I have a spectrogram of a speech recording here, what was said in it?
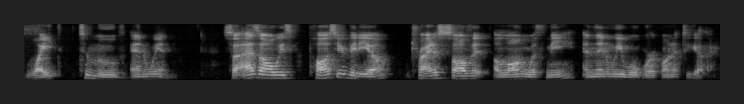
white to move and win. So as always, pause your video, try to solve it along with me, and then we will work on it together.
